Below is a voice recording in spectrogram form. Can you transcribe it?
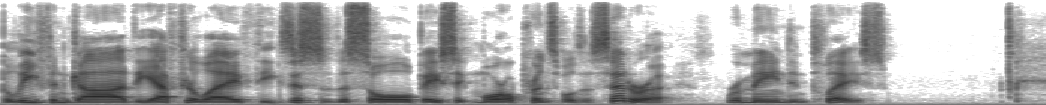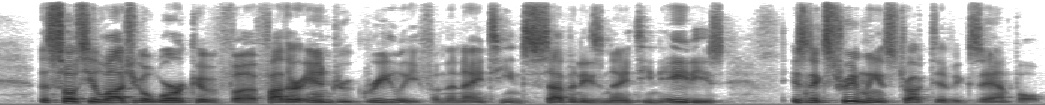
belief in God, the afterlife, the existence of the soul, basic moral principles, etc., remained in place. The sociological work of uh, Father Andrew Greeley from the 1970s and 1980s is an extremely instructive example.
